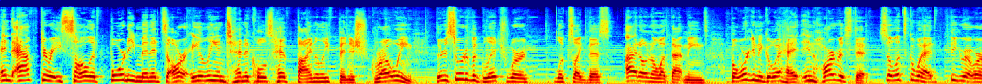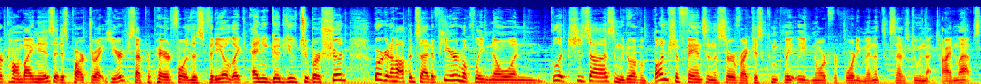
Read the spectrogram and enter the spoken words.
And after a solid 40 minutes, our alien tentacles have finally finished growing. There's sort of a glitch where it looks like this. I don't know what that means, but we're gonna go ahead and harvest it. So let's go ahead, and figure out where our combine is. It is parked right here because I prepared for this video like any good YouTuber should. We're gonna hop inside of here. Hopefully no one glitches us. And we do have a bunch of fans in the server I just completely ignored for 40 minutes because I was doing that time lapse.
